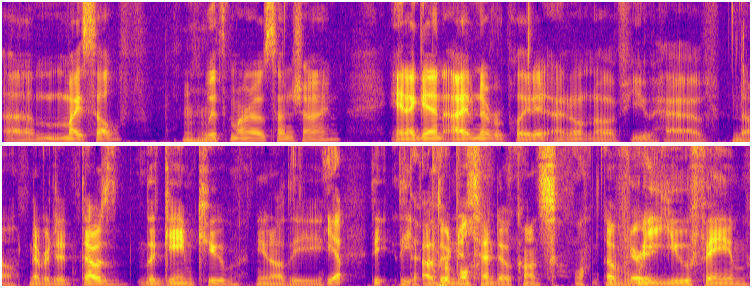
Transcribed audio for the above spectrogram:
um, myself with Mario Sunshine. And again, I've never played it. I don't know if you have. No, never did. That was the GameCube, you know, the Yep. the, the, The other purple- Nintendo console of Very- Wii U fame.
